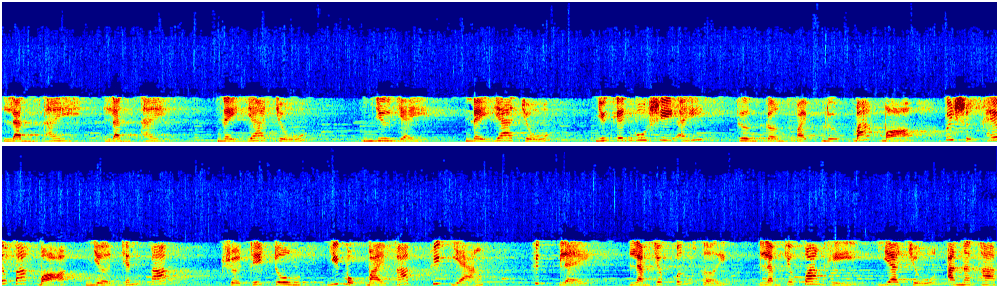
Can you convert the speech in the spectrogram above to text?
Lành thay lành thay này gia chủ, như vậy, này gia chủ, những kẻ ngu si ấy thường cần phải được bác bỏ với sự khéo bác bỏ nhờ chánh pháp. Rồi thế tôn với một bài pháp thuyết giảng, khích lệ, làm cho phấn khởi, làm cho quan hỷ gia chủ anatha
